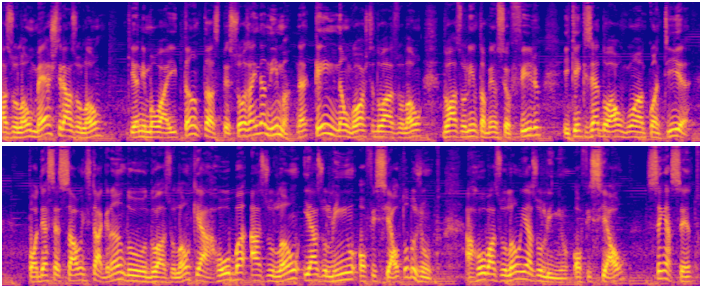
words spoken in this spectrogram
Azulão, mestre Azulão, que animou aí tantas pessoas, ainda anima, né? Quem não gosta do azulão, do azulinho também o seu filho, e quem quiser doar alguma quantia, pode acessar o Instagram do, do Azulão, que é arroba azulão e azulinho oficial, tudo junto. Arroba azulão e azulinho oficial, sem acento,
